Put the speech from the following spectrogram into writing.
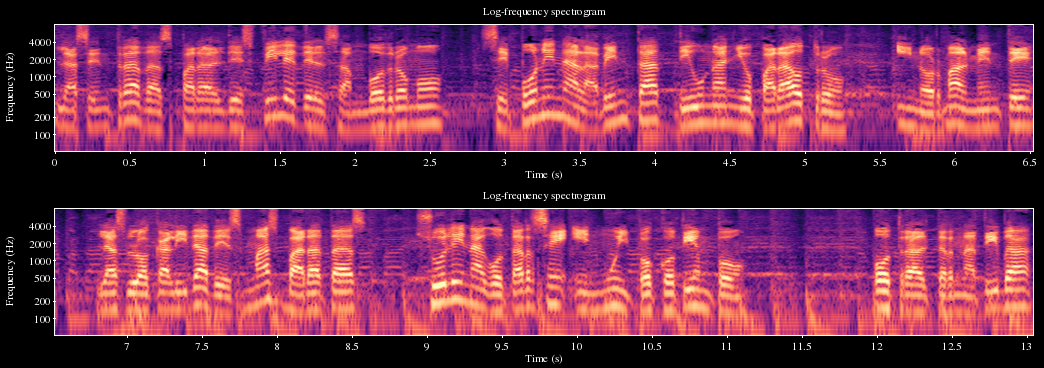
Las entradas para el desfile del Sambódromo se ponen a la venta de un año para otro y normalmente las localidades más baratas suelen agotarse en muy poco tiempo. Otra alternativa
